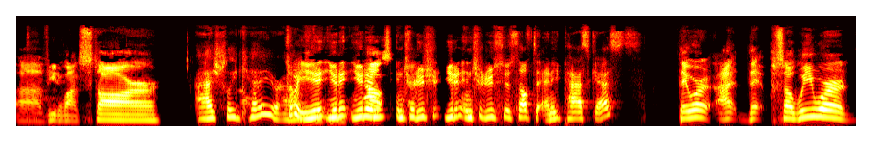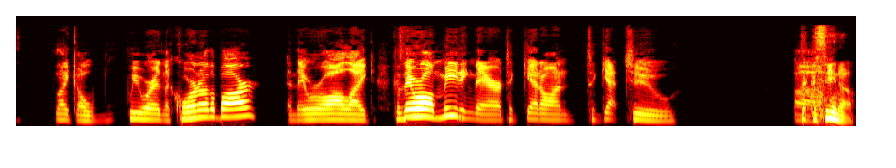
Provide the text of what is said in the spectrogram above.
uh, Vita VonStarr. Ashley K or So wait, you, you didn't you didn't House- introduce you didn't introduce yourself to any past guests? They were I, they, so we were like a we were in the corner of the bar, and they were all like because they were all meeting there to get on to get to The uh, casino.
